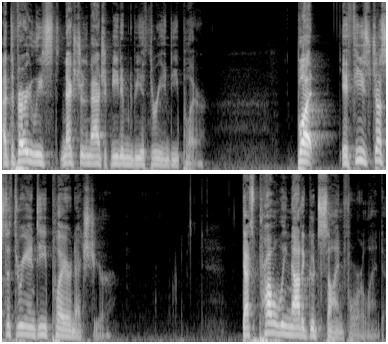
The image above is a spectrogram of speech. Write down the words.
at the very least, next year the Magic need him to be a three and D player. But if he's just a three and D player next year, that's probably not a good sign for Orlando.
